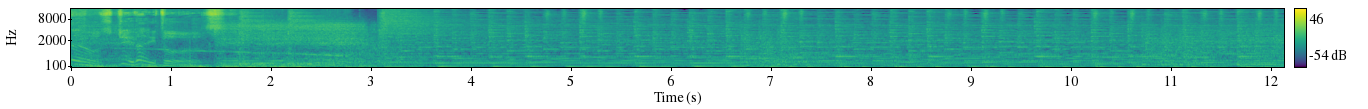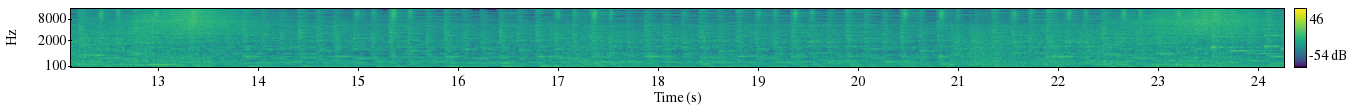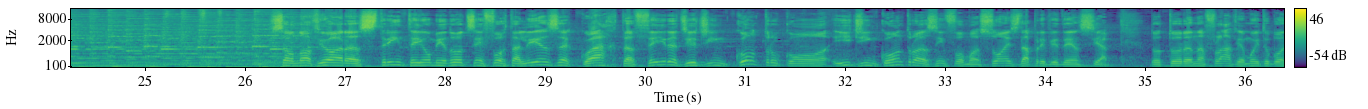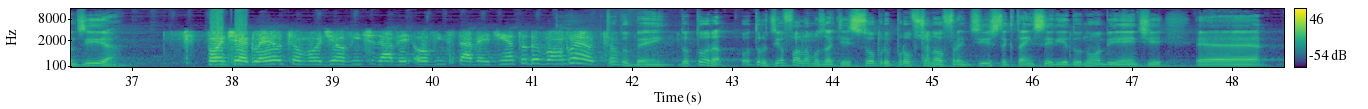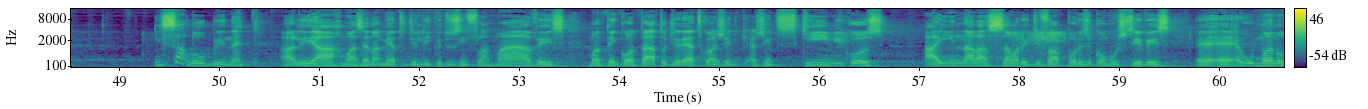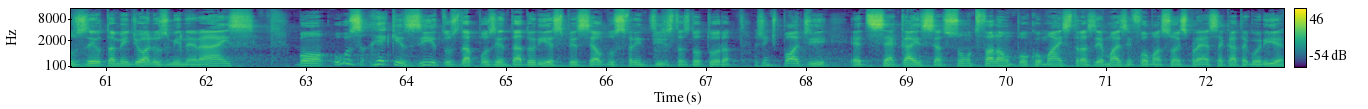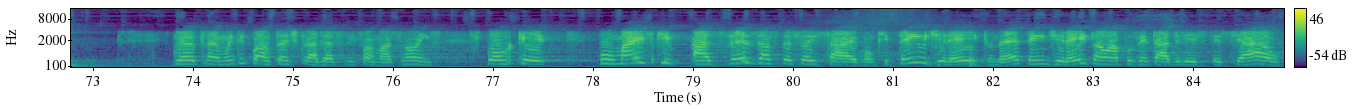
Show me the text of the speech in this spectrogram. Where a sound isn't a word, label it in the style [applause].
seus direitos. São 9 horas 31 minutos em Fortaleza, quarta-feira, dia de encontro com e de encontro às informações da Previdência. Doutora Ana Flávia, muito bom dia. Bom dia, Gleuton. Bom dia, ouvintes da, ouvintes da Verdinha. Tudo bom, Gleuton? Tudo bem. Doutora, outro dia falamos aqui sobre o profissional frentista que está inserido num ambiente é, insalubre, né? Ali há armazenamento de líquidos inflamáveis, mantém contato direto com agentes químicos, a inalação ali de vapores de combustíveis, é, é, o manuseio também de óleos minerais. Bom, os requisitos da aposentadoria especial dos frentistas, doutora, a gente pode é, dissecar esse assunto, falar um pouco mais, trazer mais informações para essa categoria? Gleuton, é muito importante trazer essas informações, porque por mais que às vezes as pessoas saibam que tem o direito, né, tem direito a uma aposentadoria especial,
